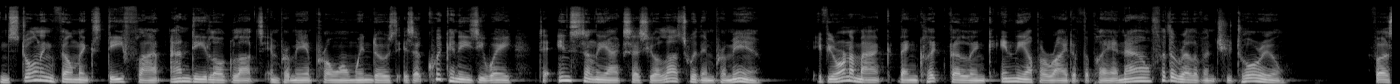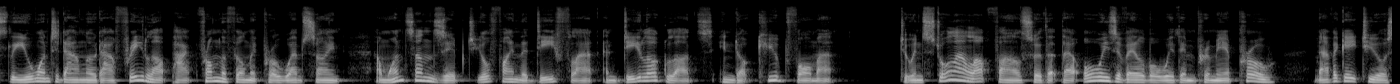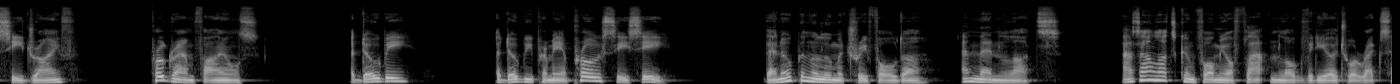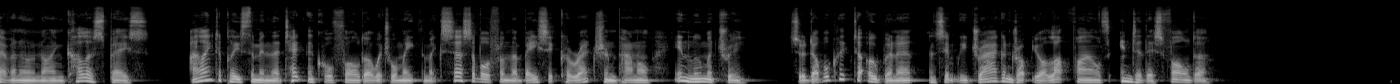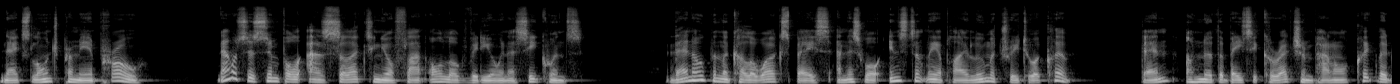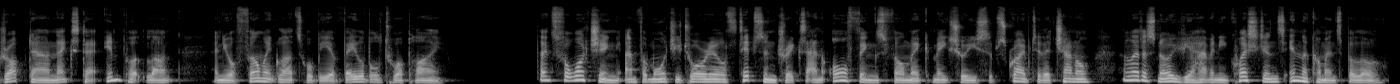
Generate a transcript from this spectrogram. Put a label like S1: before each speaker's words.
S1: Installing Filmic's D-Flat and D-Log LUTs in Premiere Pro on Windows is a quick and easy way to instantly access your LUTs within Premiere. If you're on a Mac, then click the link in the upper right of the player now for the relevant tutorial. Firstly, you'll want to download our free LUT pack from the Filmic Pro website, and once unzipped, you'll find the D-Flat and D-Log LUTs in .cube format. To install our LUT files so that they're always available within Premiere Pro, navigate to your C drive, Program Files, Adobe, Adobe Premiere Pro CC. Then open the Lumetri folder, and then LUTs. As our LUTs conform your flat and log video to a Rec 709 color space, I like to place them in the technical folder which will make them accessible from the basic correction panel in Lumetri. So double click to open it and simply drag and drop your LUT files into this folder. Next launch Premiere Pro. Now it's as simple as selecting your flat or log video in a sequence. Then open the color workspace and this will instantly apply Lumetri to a clip. Then, under the basic correction panel, click the drop down next to Input LUT and your Filmic LUTs will be available to apply. Thanks for watching and for more tutorials, tips and tricks and all things Filmic, make sure you subscribe to the channel and let us know if you have any questions in the comments below.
